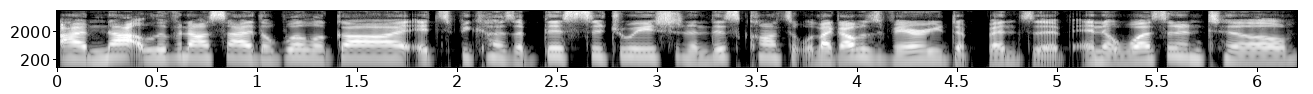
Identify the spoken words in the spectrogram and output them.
I'm not living outside the will of God. It's because of this situation and this concept. Like, I was very defensive. And it wasn't until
